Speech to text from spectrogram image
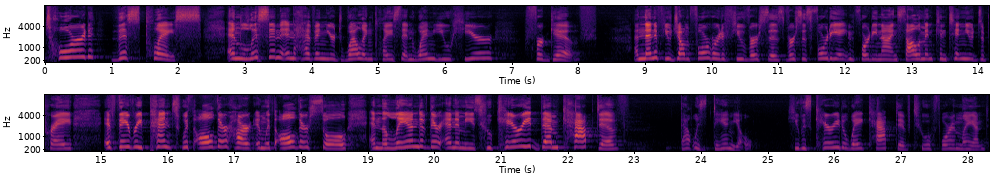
toward this place and listen in heaven, your dwelling place, and when you hear, forgive. And then, if you jump forward a few verses, verses 48 and 49, Solomon continued to pray if they repent with all their heart and with all their soul, and the land of their enemies who carried them captive, that was Daniel. He was carried away captive to a foreign land.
